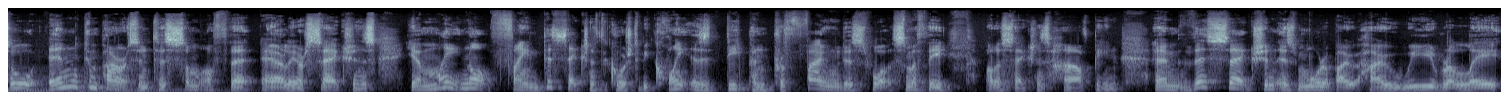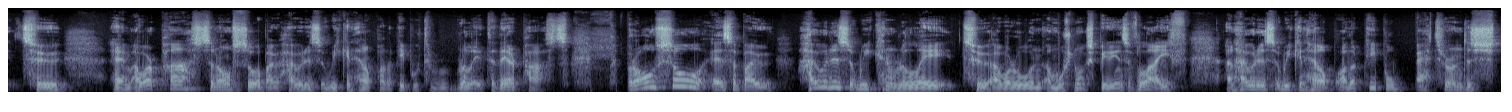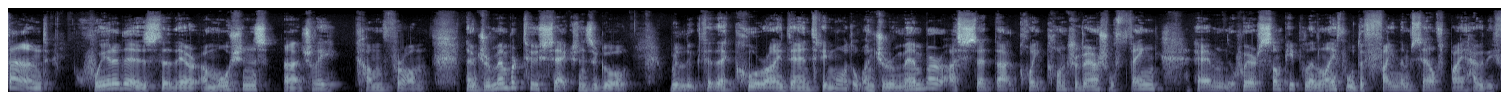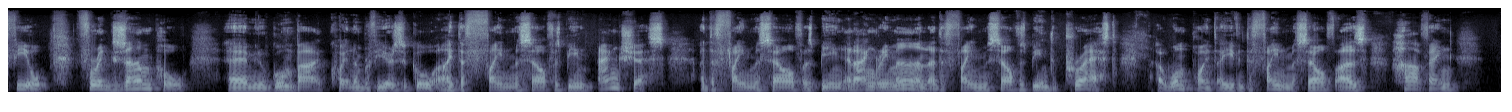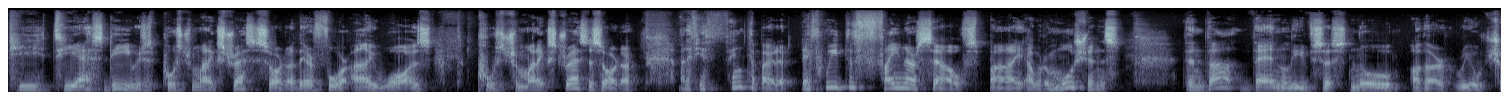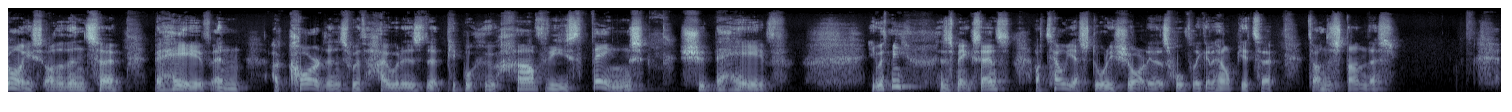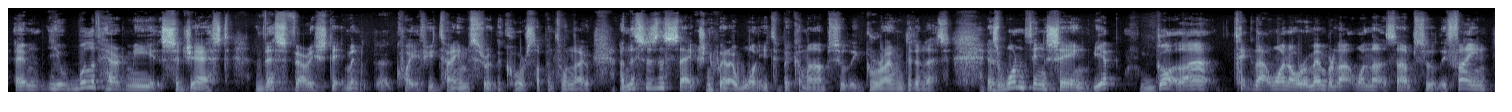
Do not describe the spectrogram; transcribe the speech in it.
So, in comparison to some of the earlier sections, you might not find this section of the course to be quite as deep and profound as what some of the other sections have been. Um, this section is more about how we relate to um, our pasts, and also about how it is that we can help other people to relate to their pasts. But also, it's about how it is that we can relate to our own emotional experience of life, and how it is that we can help other people better understand where it is that their emotions actually come from. Now, do you remember two sections ago we looked at the core identity model, and do you remember I said that quite controversial thing um, where some people in life will define themselves by how they feel. For example, um, you know, going back quite a number of years ago, I defined myself as being anxious. I defined myself as being an angry man. I defined myself as being depressed. At one point, I even defined myself as having PTSD, which is post-traumatic stress disorder. Therefore, I was post-traumatic stress disorder. And if you think about it, if we define ourselves by our emotions, then that then leaves us no other real choice other than to behave in accordance with how it is that people who have these things should behave. You with me? Does this make sense? I'll tell you a story shortly that's hopefully going to help you to to understand this. Um, you will have heard me suggest this very statement uh, quite a few times throughout the course up until now, and this is the section where I want you to become absolutely grounded in it. it. Is one thing saying, "Yep, got that, tick that one, I'll remember that one, that's absolutely fine,"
